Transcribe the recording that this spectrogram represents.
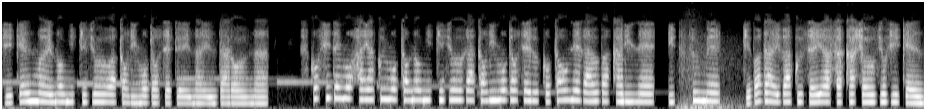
事件前の日常は取り戻せていないんだろうな。少しでも早く元の日常が取り戻せることを願うばかりね。5つ目、千葉大学生朝霞少女事件。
